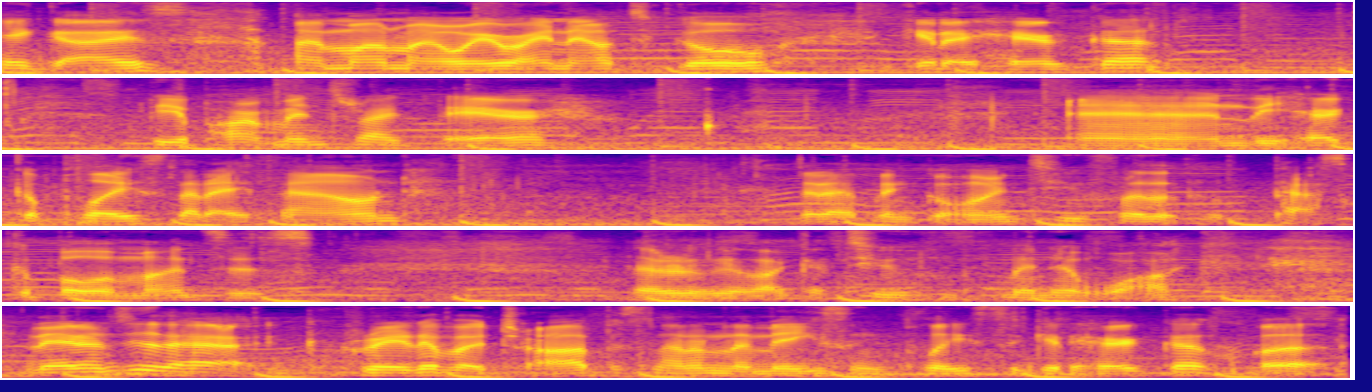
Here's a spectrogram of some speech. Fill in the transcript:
Hey guys, I'm on my way right now to go get a haircut. The apartment's right there. And the haircut place that I found that I've been going to for the past couple of months is literally like a two minute walk. They don't do that great of a job. It's not an amazing place to get a haircut, but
